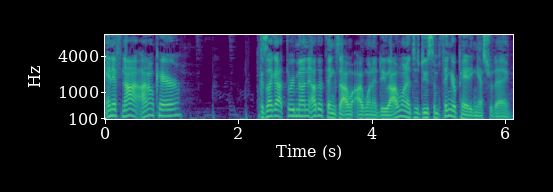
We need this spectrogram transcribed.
and if not, I don't care because I got three million other things I, I want to do. I wanted to do some finger painting yesterday,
